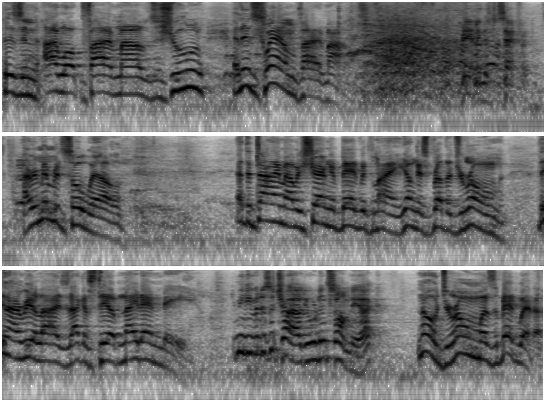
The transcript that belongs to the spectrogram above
Listen, I walked five miles to school and then swam five miles. really, Mr. Sanford. I remember it so well. At the time, I was sharing a bed with my youngest brother, Jerome. Then I realized that I could stay up night and day. You mean even as a child you were an insomniac? No, Jerome was a bedwetter.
